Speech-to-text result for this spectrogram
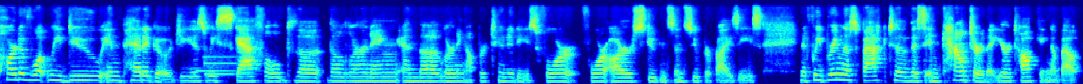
part of what we do in pedagogy is we scaffold the the learning and the learning opportunities for for our students and supervisees. And if we bring this back to this encounter that you're talking about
